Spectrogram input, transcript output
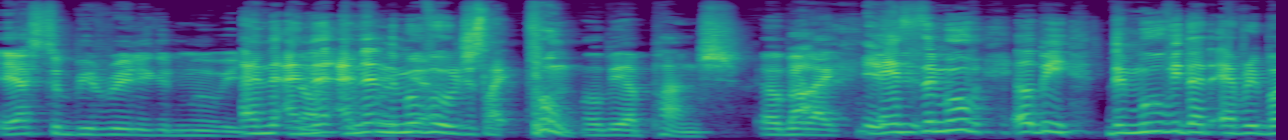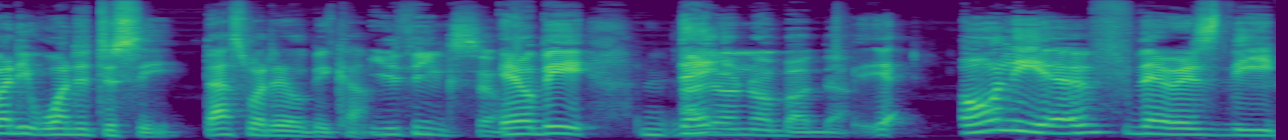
It has to be really good movie. and and then, and then the movie will just like boom, it'll be a punch. It'll be like it's it- the movie. It'll be the movie that everybody wanted to see. That's what it'll become. You think so? It'll be I they, don't know about that. yeah, only if there is the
